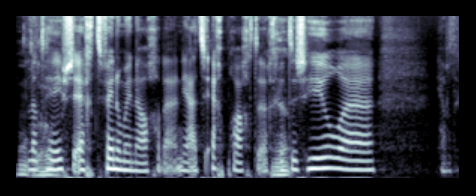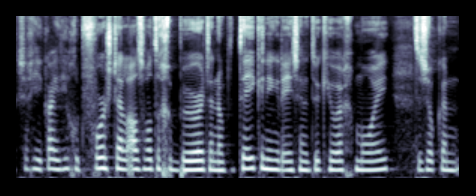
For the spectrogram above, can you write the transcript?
En dat heeft ze echt fenomenaal gedaan. Ja, het is echt prachtig. Het is heel, uh, ja, wat ik zeg, je kan je heel goed voorstellen als wat er gebeurt. En ook de tekeningen erin zijn natuurlijk heel erg mooi. Het is ook een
